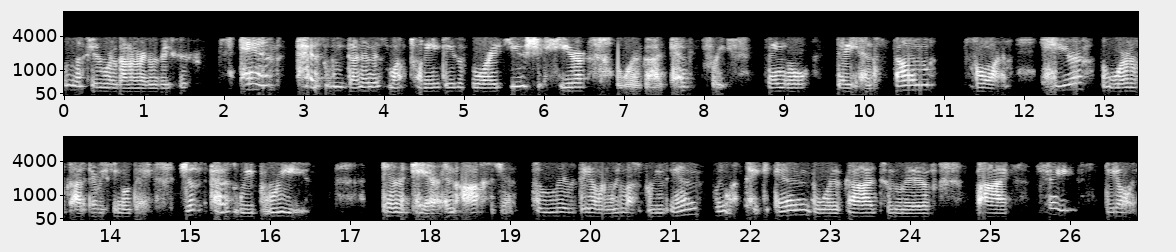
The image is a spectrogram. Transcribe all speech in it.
we must hear the Word of God on a regular basis. And as we've done in this month, 28 Days of Glory, you should hear the Word of God every single day in some form. Hear the Word of God every single day. Just as we breathe in air and oxygen to live daily. We must breathe in, we must take in the Word of God to live by faith daily.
